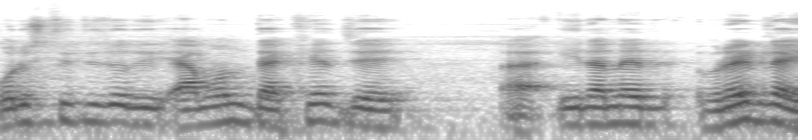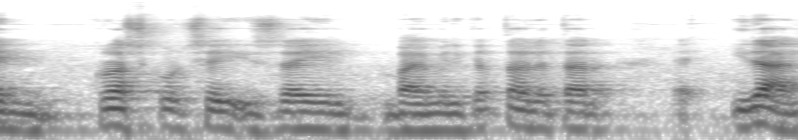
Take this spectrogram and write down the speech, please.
পরিস্থিতি যদি এমন দেখে যে ইরানের রেড লাইন ক্রস করছে ইসরায়েল বা আমেরিকা, তাহলে তার ইরান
